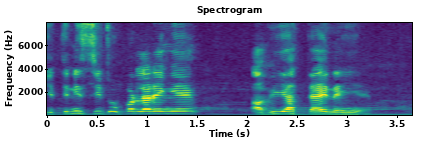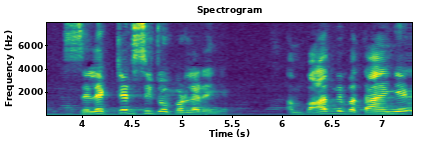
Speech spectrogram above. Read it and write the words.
कितनी सीटों पर लड़ेंगे अभी यह तय नहीं है। सिलेक्टेड सीटों पर लड़ेंगे। हम बाद में बताएँगे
